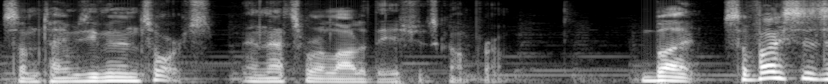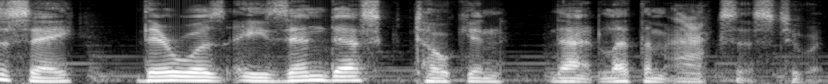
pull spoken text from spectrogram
sometimes even in source, and that's where a lot of the issues come from. But suffices to say, there was a Zendesk token that let them access to it.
